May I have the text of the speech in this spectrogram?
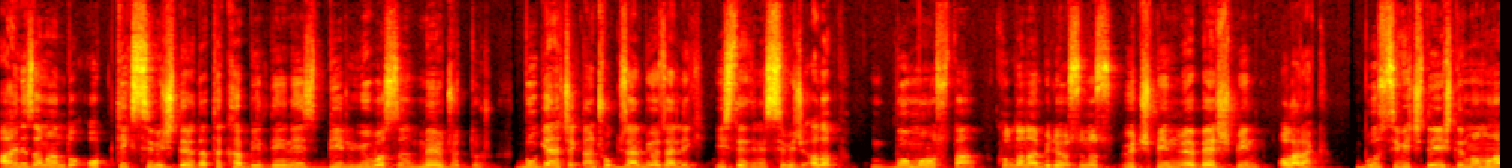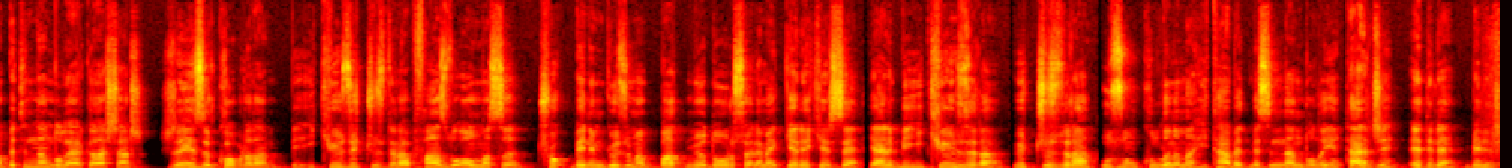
aynı zamanda optik switchleri de takabildiğiniz bir yuvası mevcuttur. Bu gerçekten çok güzel bir özellik. İstediğiniz switch alıp bu mouse'da kullanabiliyorsunuz 3000 ve 5000 olarak. Bu switch değiştirme muhabbetinden dolayı arkadaşlar Razer Cobra'dan bir 200-300 lira fazla olması çok benim gözüme batmıyor doğru söylemek gerekirse. Yani bir 200 lira 300 lira uzun kullanıma hitap etmesinden dolayı tercih edilebilir.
